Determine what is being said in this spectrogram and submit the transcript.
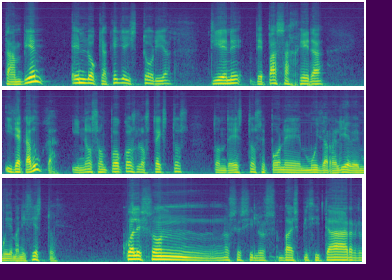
también en lo que aquella historia tiene de pasajera y de caduca, y no son pocos los textos donde esto se pone muy de relieve, muy de manifiesto. ¿Cuáles son, no sé si los va a explicitar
